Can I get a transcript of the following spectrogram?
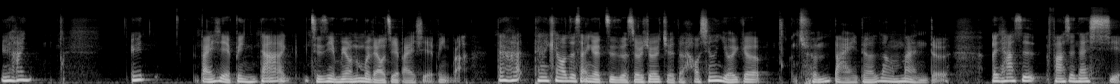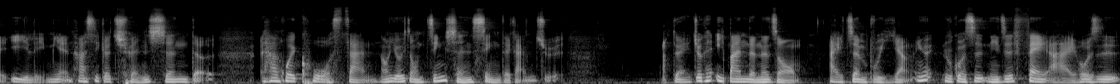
因为他因为白血病，大家其实也没有那么了解白血病吧。但他他看到这三个字的时候，就会觉得好像有一个纯白的、浪漫的，而且它是发生在血液里面，它是一个全身的，它会扩散，然后有一种精神性的感觉。对，就跟一般的那种癌症不一样，因为如果是你是肺癌或者是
